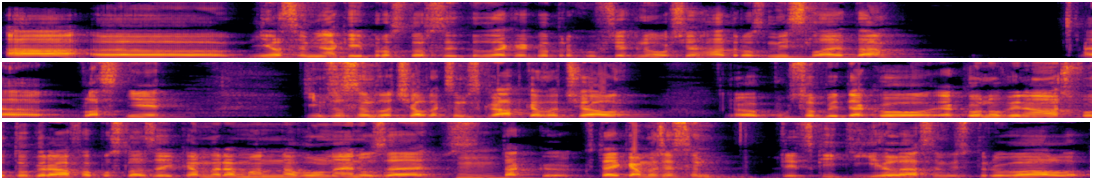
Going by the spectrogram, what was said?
A uh, měl jsem nějaký prostor si to tak jako trochu všechno ošahat, rozmyslet a uh, vlastně tím, co jsem začal, tak jsem zkrátka začal působit jako, jako novinář, fotograf a posléze kameraman na volné noze, hmm. tak k té kameře jsem vždycky tíhl. Já jsem vystudoval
